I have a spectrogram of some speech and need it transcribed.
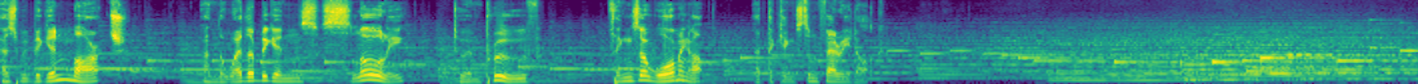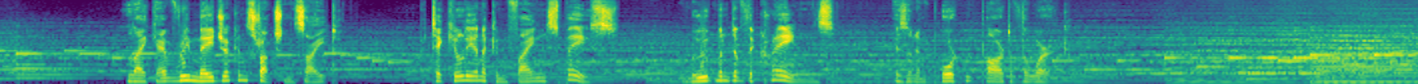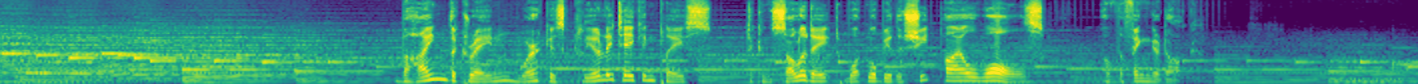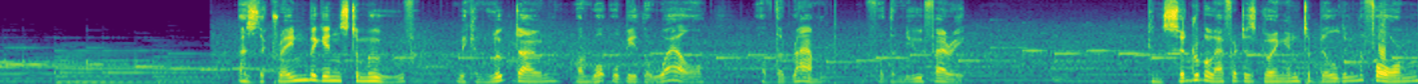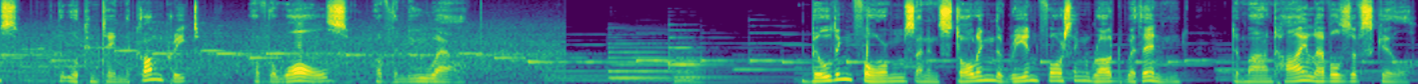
As we begin March, and the weather begins slowly to improve, things are warming up at the Kingston Ferry Dock. Like every major construction site, particularly in a confined space, movement of the cranes is an important part of the work. Behind the crane, work is clearly taking place to consolidate what will be the sheet pile walls of the finger dock. As the crane begins to move, we can look down on what will be the well of the ramp for the new ferry. Considerable effort is going into building the forms that will contain the concrete of the walls of the new well. Building forms and installing the reinforcing rod within demand high levels of skill.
